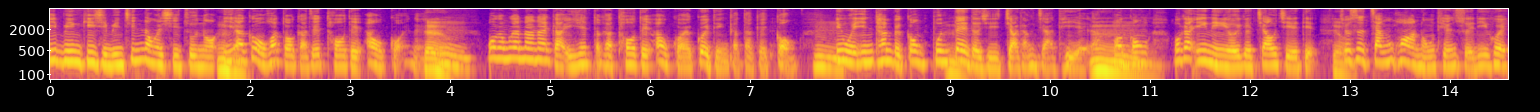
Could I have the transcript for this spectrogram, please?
伊民基是民进党的时阵哦，伊还佫有法度甲这土地拗怪呢。嗯，我感觉咱来甲伊迄个土地拗怪的过程甲大家讲，因为因坦白讲，本地就是食糖食铁的啦。我讲，我讲伊宁有一个交接点，就是彰化农田水利会，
